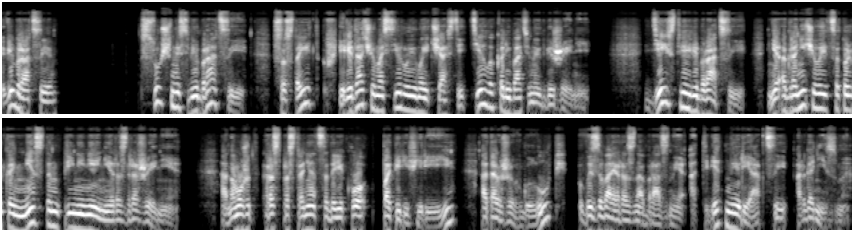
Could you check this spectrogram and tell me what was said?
Вибрации. Сущность вибрации состоит в передаче массируемой части тела колебательных движений. Действие вибрации не ограничивается только местом применения раздражения. Оно может распространяться далеко по периферии, а также вглубь, вызывая разнообразные ответные реакции организма.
